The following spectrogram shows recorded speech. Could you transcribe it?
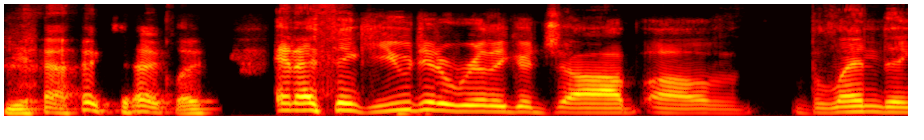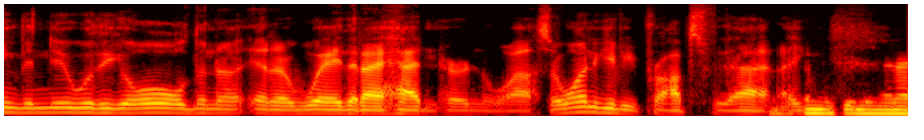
Yeah, exactly. And I think you did a really good job of blending the new with the old in a, in a way that I hadn't heard in a while. So I want to give you props for that. I, I,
